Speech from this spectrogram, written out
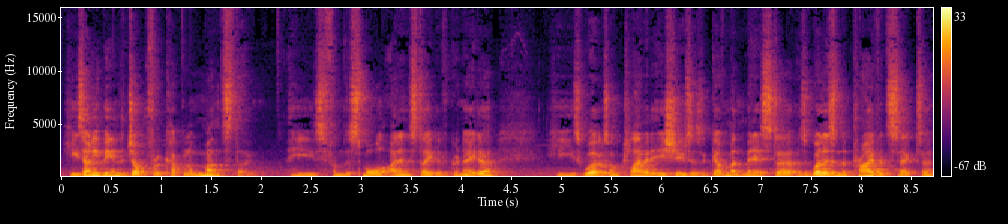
He's only been in the job for a couple of months, though. He's from the small island state of Grenada. He's worked on climate issues as a government minister, as well as in the private sector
